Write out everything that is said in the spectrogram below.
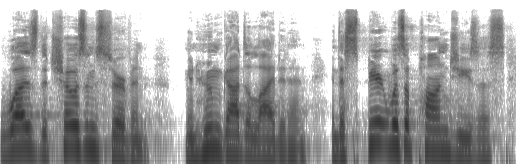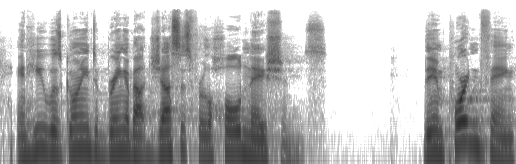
was the chosen servant in whom God delighted in. And the Spirit was upon Jesus, and he was going to bring about justice for the whole nations. The important thing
